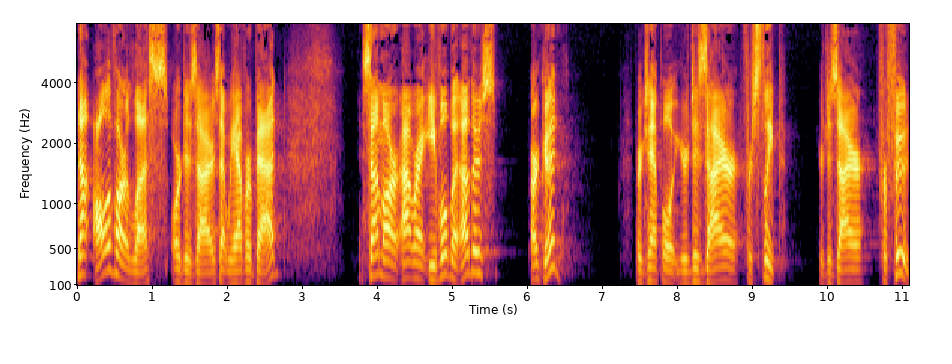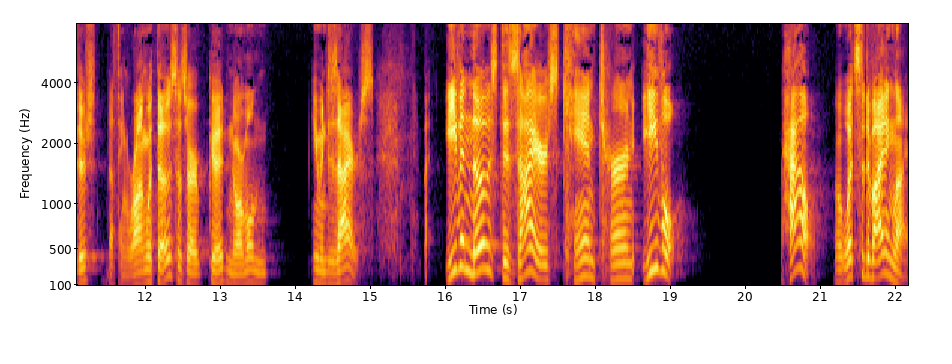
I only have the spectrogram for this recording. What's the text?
Not all of our lusts or desires that we have are bad. Some are outright evil, but others are good. For example, your desire for sleep, your desire for food. There's nothing wrong with those. Those are good, normal human desires. But even those desires can turn evil. How? What's the dividing line?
